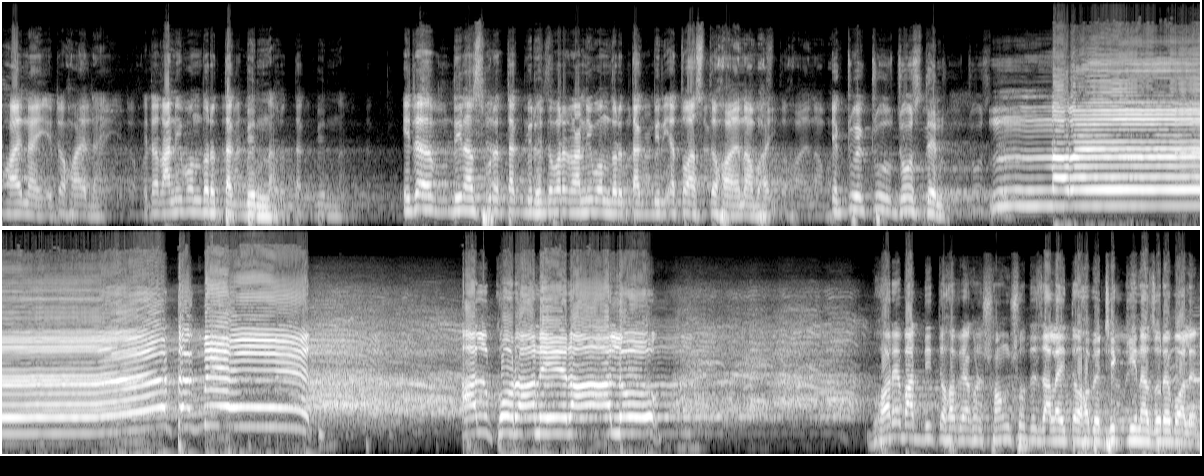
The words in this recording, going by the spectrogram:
হয় নাই, এটা হয় নাই। এটা রানী বন্দরের তাকবীর না। এটা দিনাজপুরের তাকবীর হইতে পারে, রানী বন্দরের তাকবীর এত আসতে হয় না ভাই। একটু একটু জোশ দেন। নারে তাকবীর। আল কোরআনের আলো ঘরে বাদ দিতে হবে, এখন সংসদে জ্বালাইতে হবে, ঠিক কিনা জোরে বলেন।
